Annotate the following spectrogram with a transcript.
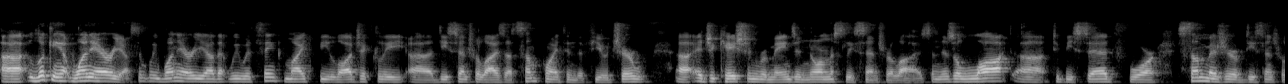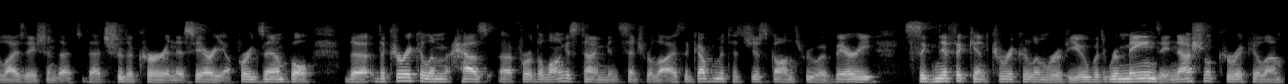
Uh, looking at one area, simply one area that we would think might be logically uh, decentralized at some point in the future, uh, education remains enormously centralized. And there's a lot uh, to be said for some measure of decentralization that, that should occur in this area. For example, the, the curriculum has, uh, for the longest time, been centralized. The government has just gone through a very significant curriculum review, but remains a national curriculum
